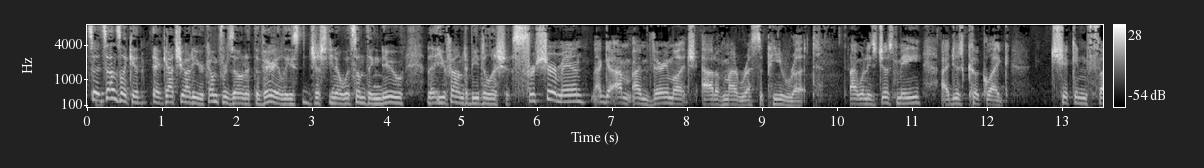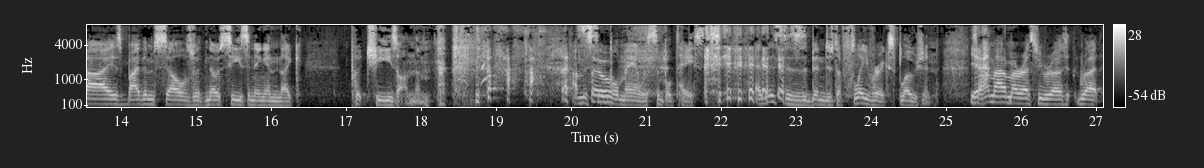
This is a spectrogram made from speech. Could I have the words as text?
so it sounds like it, it got you out of your comfort zone at the very least just you know with something new that you found to be delicious For sure, man. I got, I'm, I'm very much out of my recipe rut. I, when it's just me, I just cook like chicken thighs by themselves with no seasoning and like put cheese on them. I'm a So- simple man with simple tastes. and this has been just a flavor explosion. Yeah. So I'm out of my recipe rut.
